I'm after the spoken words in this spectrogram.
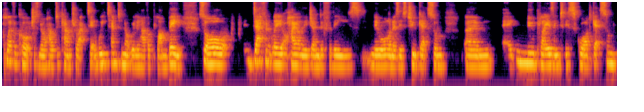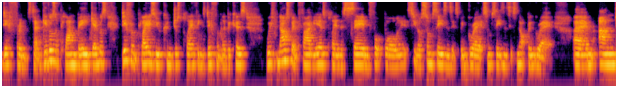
clever coaches know how to counteract it, and we tend to not really have a plan B. So, definitely high on the agenda for these new owners is to get some um, new players into this squad, get some difference, give us a plan B, give us different players who can just play things differently because we've now spent five years playing the same football and it's, you know, some seasons it's been great, some seasons it's not been great. Um, and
